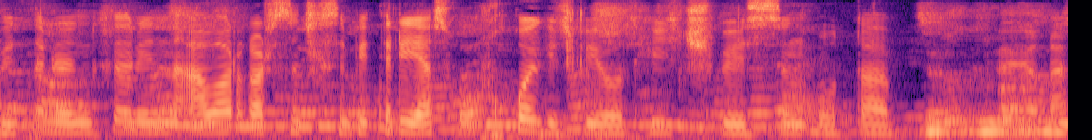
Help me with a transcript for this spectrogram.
бид нар өнөхөр энэ аваар гарсан ч гэсэн бид нар яс хуурахгүй гэж би бол хэлж байсан удаа байгаа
